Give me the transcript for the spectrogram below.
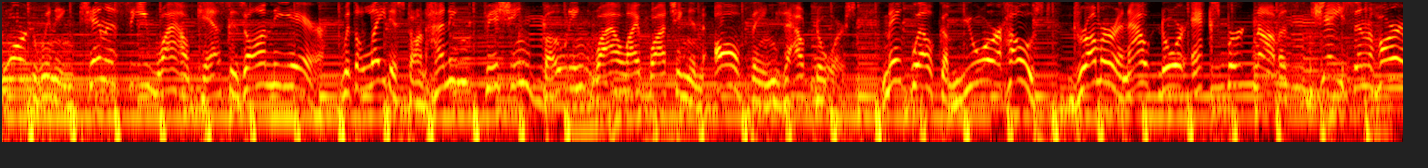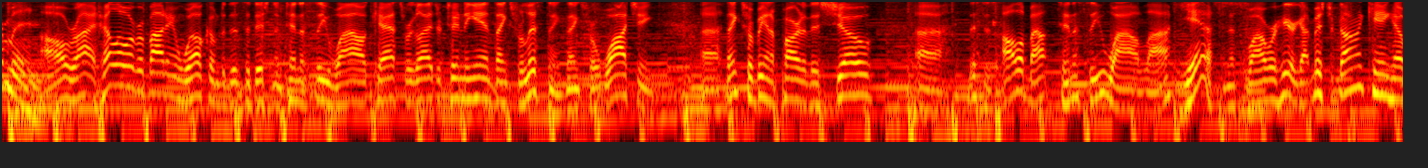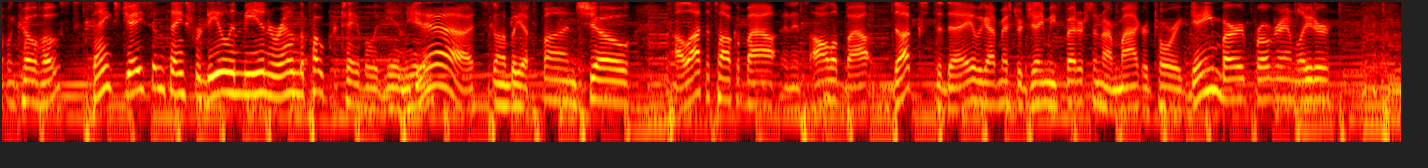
award winning Tennessee Wildcast is on the air with the latest on hunting, fishing, boating, wildlife watching, and all things outdoors. Make welcome your host, drummer and outdoor expert novice, Jason Harmon. All right. Hello, everybody, and welcome to this edition of Tennessee Wildcast. We're glad you're tuning in. Thanks for listening. Thanks for watching. Uh, thanks for being a part of this show. Uh, this is all about Tennessee wildlife. Yes. And that's why we're here. Got Mr. Don King helping co host. Thanks, Jason. Thanks for dealing me in around the poker table again here. Yeah, it's going to be a fun show. A lot to talk about, and it's all about ducks today. We got Mr. Jamie Feddersen, our migratory game bird program leader.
